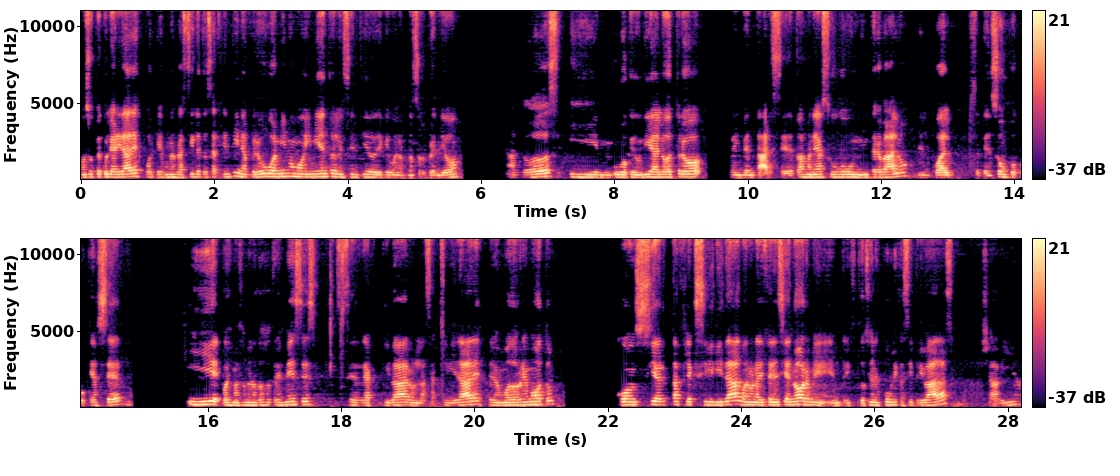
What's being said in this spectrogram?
con sus peculiaridades porque uno es Brasil y otro es Argentina, pero hubo el mismo movimiento en el sentido de que, bueno, nos sorprendió a todos y hubo que de un día al otro reinventarse. De todas maneras hubo un intervalo en el cual se pensó un poco qué hacer y pues más o menos dos o tres meses se reactivaron las actividades, pero en modo remoto, con cierta flexibilidad, bueno, una diferencia enorme entre instituciones públicas y privadas, ya había,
